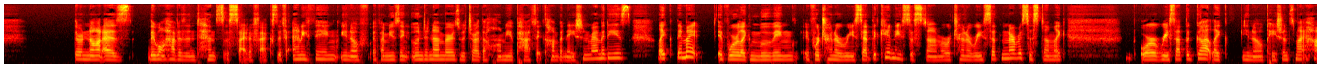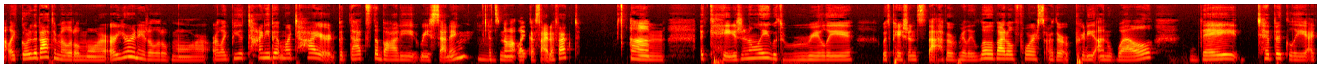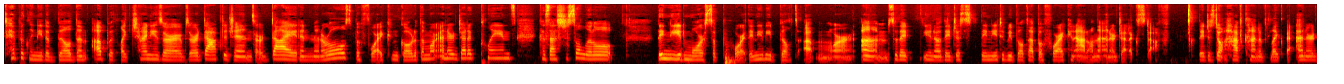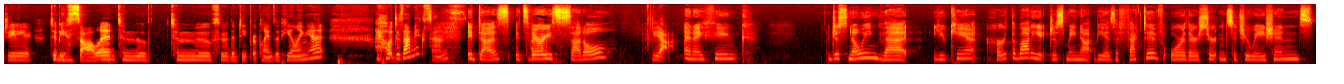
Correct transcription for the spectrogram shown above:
They're not as they won't have as intense as side effects. If anything you know if, if i'm using unda numbers which are the homeopathic combination remedies like they might if we're like moving if we're trying to reset the kidney system or we're trying to reset the nervous system like or reset the gut like you know, patients might have like go to the bathroom a little more or urinate a little more or like be a tiny bit more tired, but that's the body resetting. Mm. It's not like a side effect. Um occasionally with really with patients that have a really low vital force or they're pretty unwell, they typically I typically need to build them up with like Chinese herbs or adaptogens or diet and minerals before I can go to the more energetic planes because that's just a little they need more support. They need to be built up more. Um, so they, you know, they just they need to be built up before I can add on the energetic stuff. They just don't have kind of like the energy to be mm. solid to move to move through the deeper planes of healing yet. I hope does that make sense? It does. It's very okay. subtle yeah. And I think just knowing that you can't hurt the body, it just may not be as effective, or there's certain situations,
